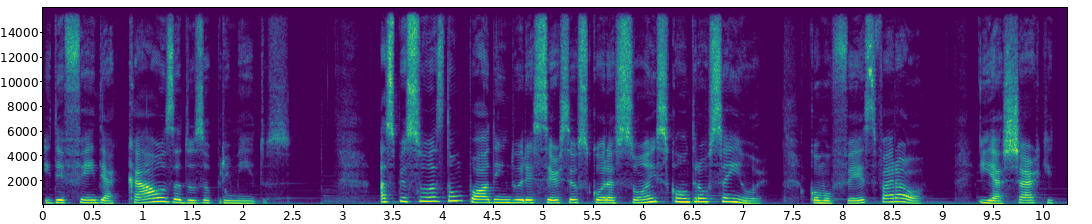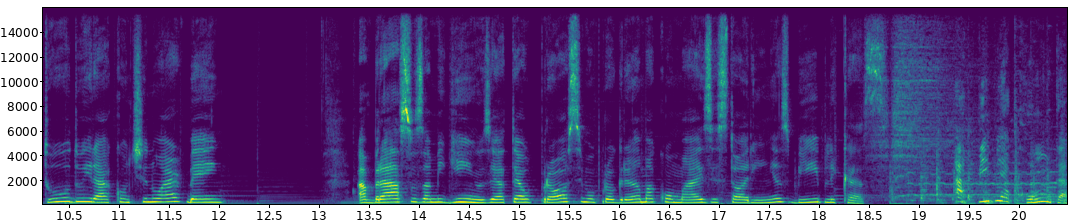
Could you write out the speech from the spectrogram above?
e defende a causa dos oprimidos. As pessoas não podem endurecer seus corações contra o Senhor, como fez Faraó, e achar que tudo irá continuar bem. Abraços, amiguinhos, e até o próximo programa com mais historinhas bíblicas. A Bíblia conta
